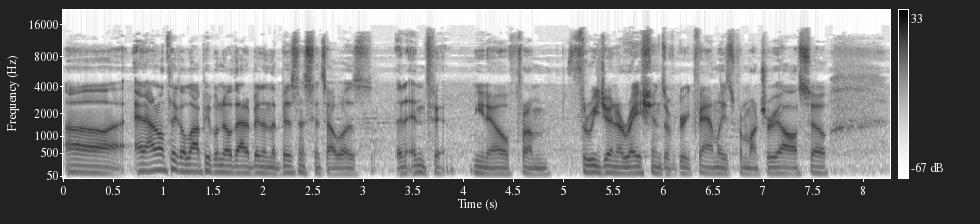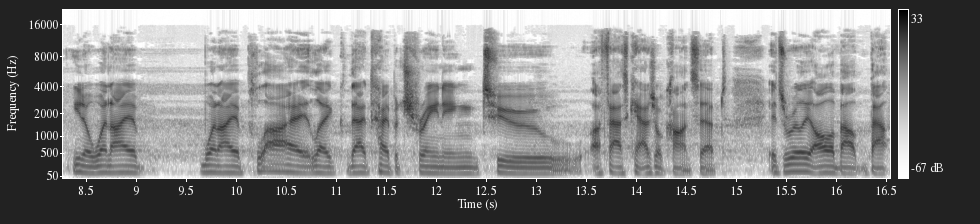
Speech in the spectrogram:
uh, and I don't think a lot of people know that I've been in the business since I was an infant you know from three generations of Greek families from Montreal so you know when I when I apply like that type of training to a fast casual concept, it's really all about ba-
